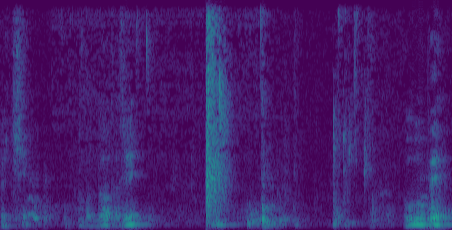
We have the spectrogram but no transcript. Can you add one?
그렇지. 한 번 더, 다시. 오, 배.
